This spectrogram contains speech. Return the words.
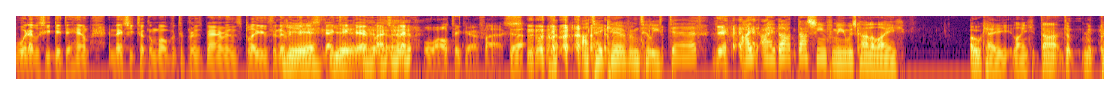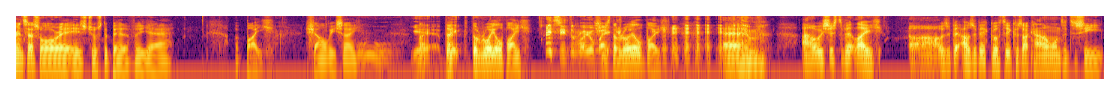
whatever she did to him, and then she took him over to Prince Barin's place and everything. Yeah, and she's like, take care of Flash. She's like, oh, I'll take care of Flash. Yeah. I'll take care of him till he's dead. Yeah. I, I that that scene for me was kind of like, okay, like that. The Princess Aura is just a bit of a uh, a bike, shall we say? Ooh, yeah, Like, the, bike. the royal bike. She's the royal bike. She's the royal bike. um, I was just a bit like, oh, I was a bit, I was a bit gutted because I kind of wanted to see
